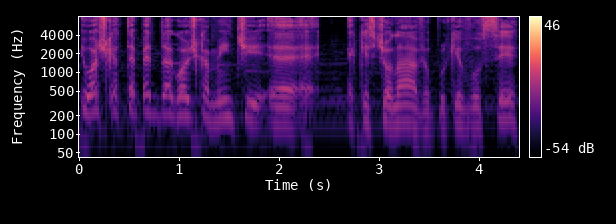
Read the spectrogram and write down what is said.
Eu acho que até pedagogicamente é, é questionável, porque você,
